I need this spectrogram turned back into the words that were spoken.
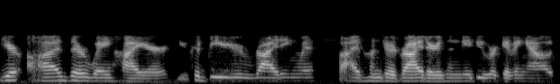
your odds are way higher. You could be riding with 500 riders, and maybe we're giving out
